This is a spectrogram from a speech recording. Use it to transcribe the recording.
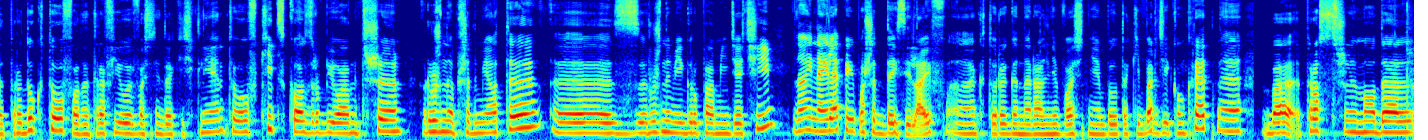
e, produktów, one trafiły właśnie do jakichś klientów. Kicko zrobiłam trzy różne przedmioty e, z różnymi grupami dzieci. No i najlepiej poszedł Daisy Life, e, który generalnie właśnie był taki bardziej konkretny, prostszy model.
